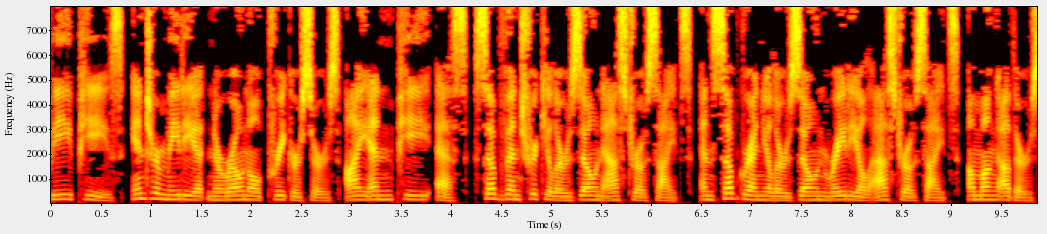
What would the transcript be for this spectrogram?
(BPs), intermediate neuronal precursors (INPs), subventricular zone astrocytes, and subgranular zone radial astrocytes, among others.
